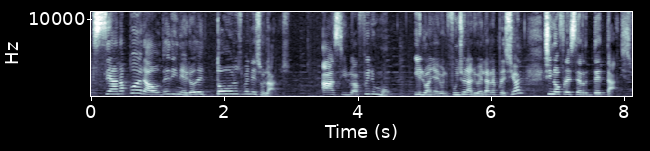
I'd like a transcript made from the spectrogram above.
Se han apoderado de dinero de todos los venezolanos. Así lo afirmó y lo añadió el funcionario de la represión sin ofrecer detalles.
